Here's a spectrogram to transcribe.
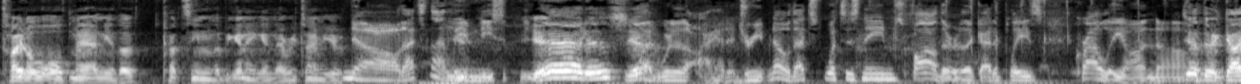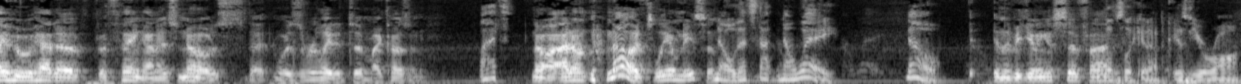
title old man. You know, the cutscene in the beginning, and every time you. No, that's not Liam Neeson. Yeah, it is. Yeah. What? I, I had a dream? No, that's what's his name's father, the guy that plays Crowley on. Uh, Yeah, the guy who had a, a thing on his nose that was related to my cousin. What? No, I don't. No, it's Liam Neeson. No, that's not. No way. No. In the beginning of Civ Five. Let's look it up because you're wrong.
